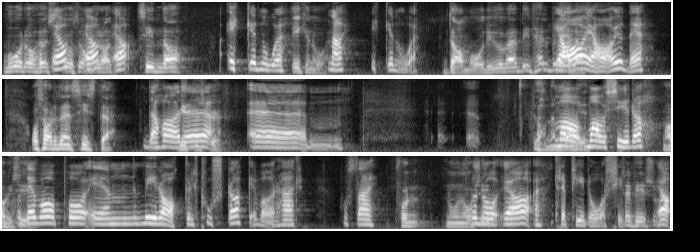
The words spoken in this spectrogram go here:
vår og høst Ja, og sommer, ja, ja. siden da, Ikke noe. Ikke noe? Nei, ikke noe. da må du jo være blitt helbredet. Ja, jeg har jo det. Og så har du den siste. Det har eh, eh, Du hadde ma mage magesyre. Og det var på en mirakeltorsdag jeg var her hos deg. for noen år For no siden. ja, tre-fire år siden. Tre-fire år siden. Ja.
